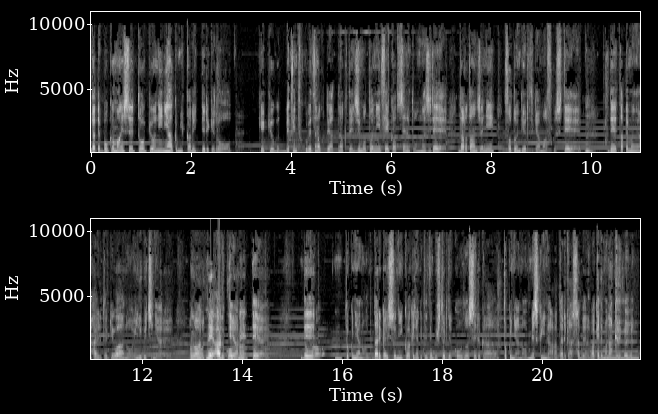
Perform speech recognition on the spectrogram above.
だって僕毎週東京に2泊3日で行ってるけど、結局別に特別なことやってなくて、地元に生活してるのと同じで、ただ単純に外に出るときはマスクして、うん。で、建物に入るときは、あの、入り口にある、あの、ね、アルコールね。手でうん特にあの、誰か一緒に行くわけじゃなくて全部一人で行動してるから、特にあの、飯食いながら誰か喋るわけでもなく、うん。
